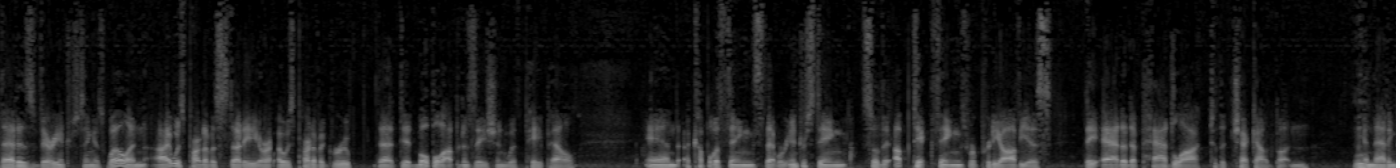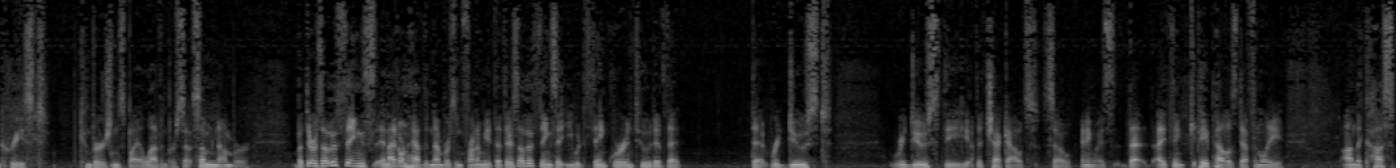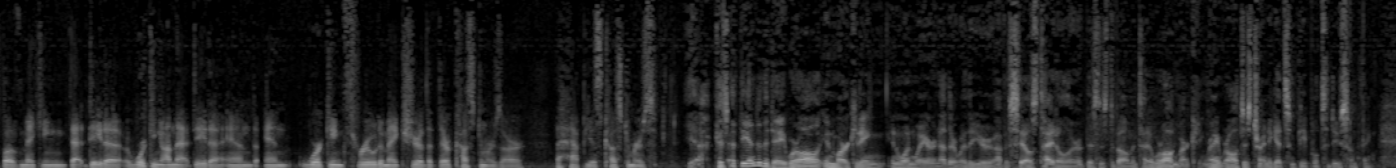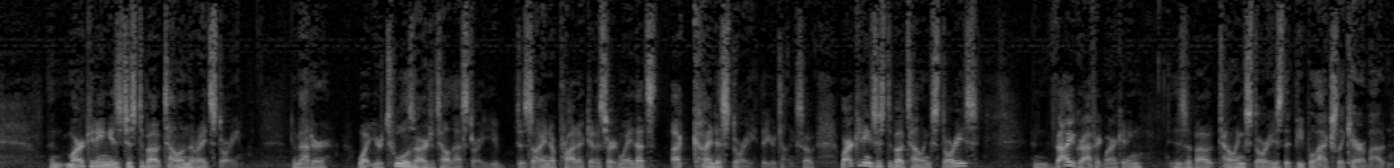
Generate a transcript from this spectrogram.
That is very interesting as well. And I was part of a study, or I was part of a group that did mobile optimization with PayPal. and a couple of things that were interesting. So the uptick things were pretty obvious. They added a padlock to the checkout button, mm. and that increased conversions by 11%, some number. But there was other things, and I don't have the numbers in front of me, that there's other things that you would think were intuitive that that reduced reduced the the checkouts. So, anyways, that I think PayPal is definitely on the cusp of making that data, working on that data, and and working through to make sure that their customers are the happiest customers. Yeah, because at the end of the day, we're all in marketing in one way or another. Whether you have a sales title or a business development title, we're all marketing, right? We're all just trying to get some people to do something. And marketing is just about telling the right story, no matter what your tools are to tell that story. You design a product in a certain way. That's a kind of story that you're telling. So marketing is just about telling stories and valuegraphic marketing is about telling stories that people actually care about.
